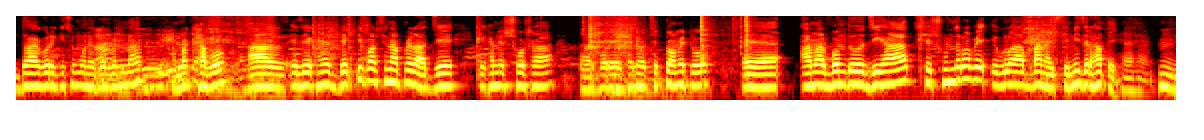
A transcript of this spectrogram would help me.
দয়া করে কিছু মনে করবেন না আমরা খাব। আর এই যে এখানে দেখতে পারছেন আপনারা যে এখানে শসা তারপরে এখানে হচ্ছে টমেটো আহ, আমার বন্ধু জিহাদ সে সুন্দরভাবে এগুলা বানাইছে নিজের হাতে। হুম।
